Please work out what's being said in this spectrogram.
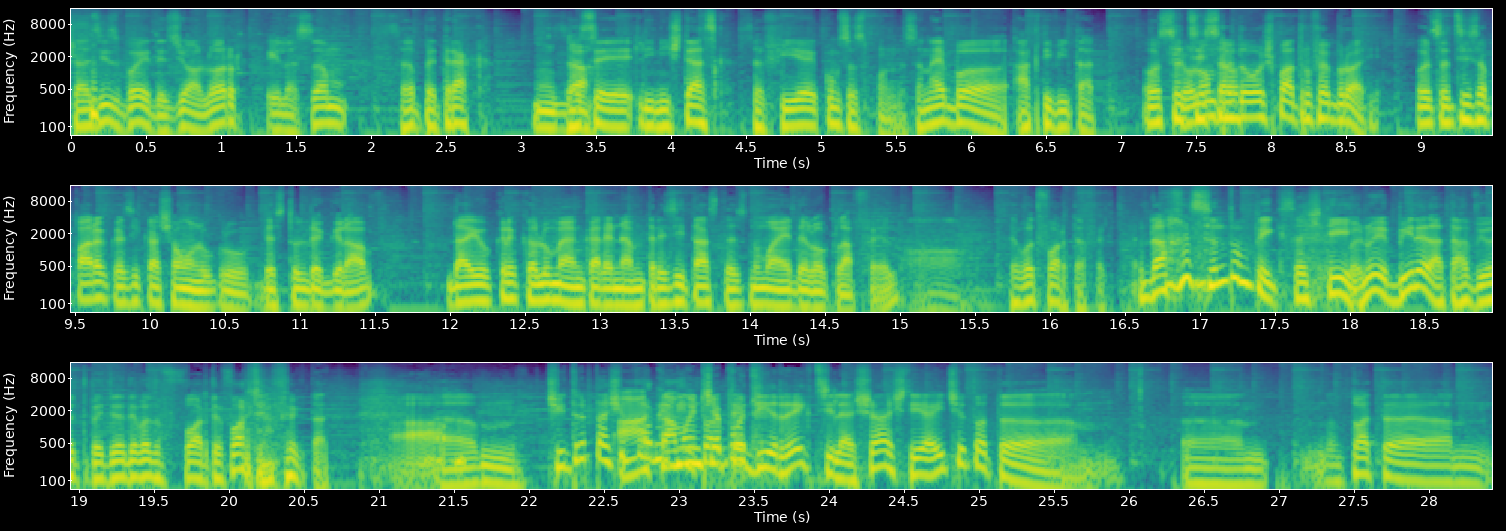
Și a zis, băi, de ziua lor îi lăsăm să petreacă. Da. Să se liniștească, să fie, cum să spun, să n-aibă activitate. O să și o ți luăm să- pe 24 februarie. O să ți se pară că zic așa un lucru destul de grav, dar eu cred că lumea în care ne-am trezit astăzi nu mai e deloc la fel. Oh, te văd foarte afectat. Da, sunt un pic, să știi. Păi nu e bine, dar te, eu pe tine te văd foarte, foarte afectat. A, Um, și drept și A, pornit cam din început. toate direcțiile, așa, știi, aici e toată, uh, toată, um,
